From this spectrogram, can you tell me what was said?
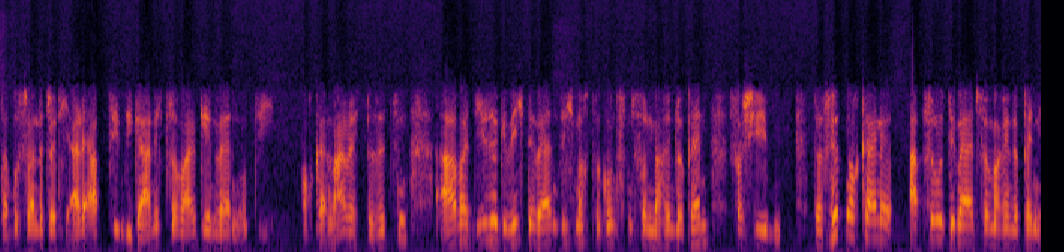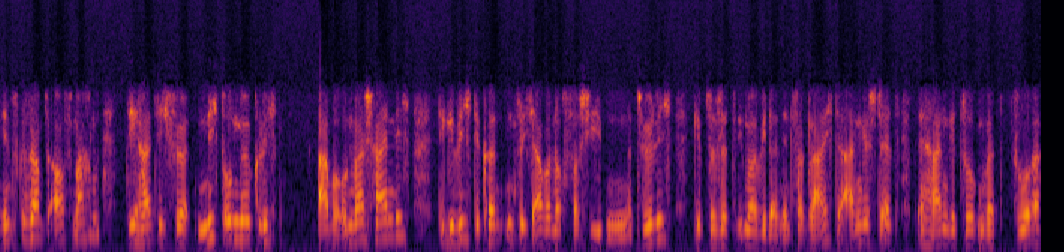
Da muss man natürlich alle abziehen, die gar nicht zur Wahl gehen werden und die auch kein Wahlrecht besitzen. Aber diese Gewichte werden sich noch zugunsten von Marine Le Pen verschieben. Das wird noch keine absolute Mehrheit für Marine Le Pen insgesamt ausmachen. Die halte ich für nicht unmöglich, aber unwahrscheinlich. Die Gewichte könnten sich aber noch verschieben. Natürlich gibt es jetzt immer wieder den Vergleich, der angestellt, der herangezogen wird zur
